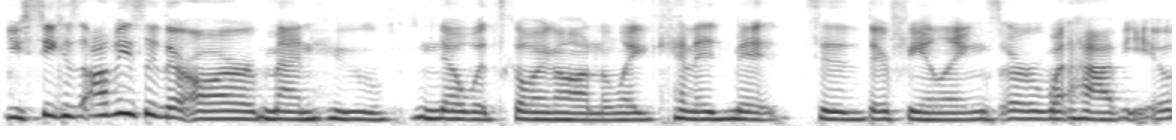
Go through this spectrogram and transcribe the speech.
you see because obviously there are men who know what's going on and like can admit to their feelings or what have you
